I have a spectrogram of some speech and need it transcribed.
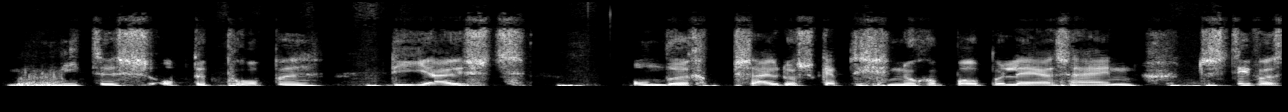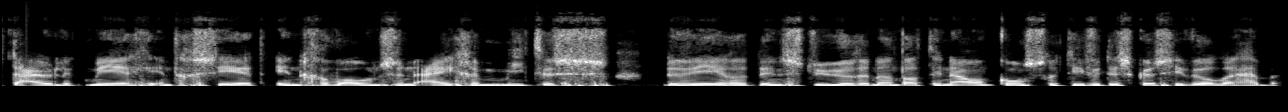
mythes op de proppen die juist onder pseudosceptici nogal populair zijn. Dus die was duidelijk meer geïnteresseerd in gewoon zijn eigen mythes de wereld in sturen dan dat hij nou een constructieve discussie wilde hebben.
